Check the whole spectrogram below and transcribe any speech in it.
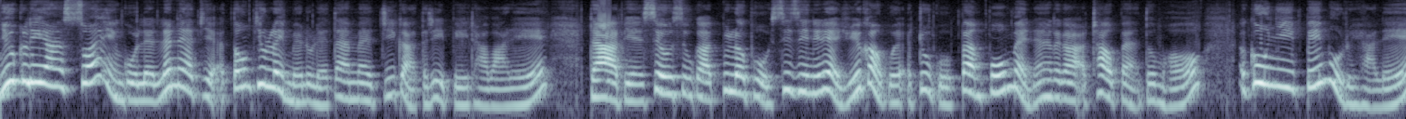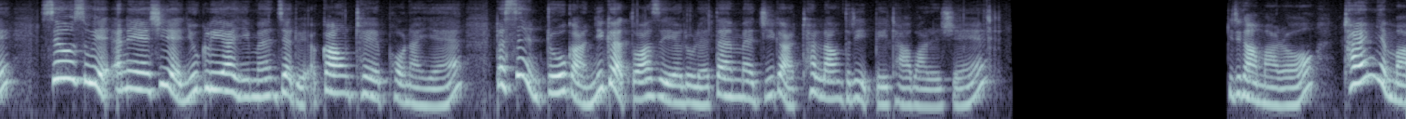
နျူကလ িয়ার စွမ်းအင်ကိုလည်းလက်နက်အဖြစ်အသုံးပြုလိုက်မယ်လို့လည်းတမ်မတ်ကြီးကတတိပေးထားပါတယ်။ဒါအပြင်စေအုပ်စုကပြုလုပ်ဖို့စီစဉ်နေတဲ့ရွေးကောက်ပွဲအတုကိုပံ့ပိုးမဲ့နိုင်ငံတကာအထောက်ပံ့သို့မဟုတ်အကူအညီပေးမှုတွေဟာလည်း စေအုပ်စုရဲ့အနေရရှိတဲ့နျူကလ িয়ার ရေမှန်းချက်တွေအကောင့်ထဲပေါ်နိုင်ရန်တဆင့်တိုးကနိကတ်သွားစေရလို့လည်းတမ်မတ်ကြီးကထပ်လောင်းသတိပေးထားပါတယ်ရှင်။ဒီတကမှာတော့ထိုင်းမြန်မာ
